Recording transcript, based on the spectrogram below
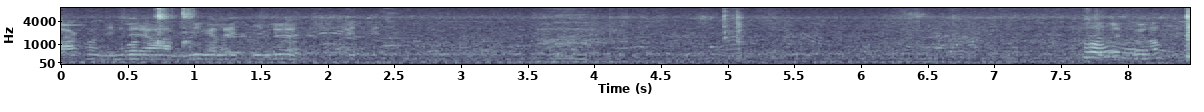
ಹಾಕೊಂಡು ಹಿಂದೆಯಾ ಈಗೆಲ್ಲ ಇಲ್ಲಿ Oh,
